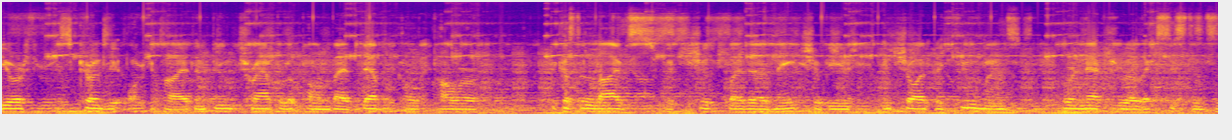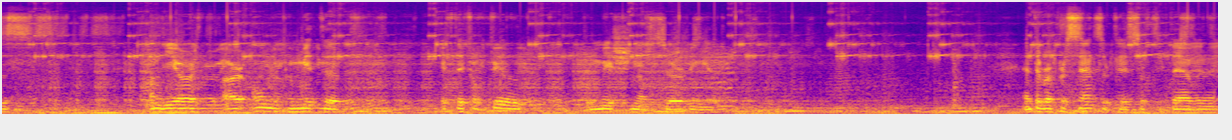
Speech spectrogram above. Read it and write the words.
the earth is currently occupied and being trampled upon by a devil called power because the lives which should by their nature be enjoyed by humans were natural existences on the earth are only permitted if they fulfill the mission of serving it. And the representatives of the devil,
